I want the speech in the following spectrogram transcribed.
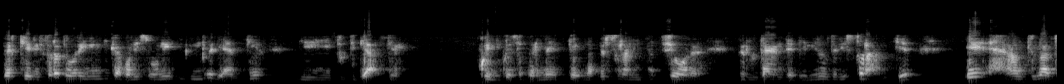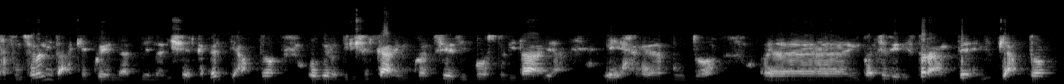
perché il ristoratore indica quali sono gli ingredienti di tutti i piatti. Quindi questo permette una personalizzazione per l'utente dei menu dei ristoranti e anche un'altra funzionalità che è quella della ricerca per piatto, ovvero di ricercare in qualsiasi posto d'Italia e eh, appunto eh, in qualsiasi ristorante il piatto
